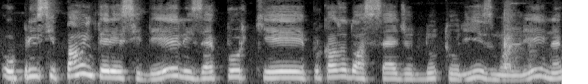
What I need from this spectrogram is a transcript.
O principal interesse deles é porque, por causa do assédio do turismo ali, né,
